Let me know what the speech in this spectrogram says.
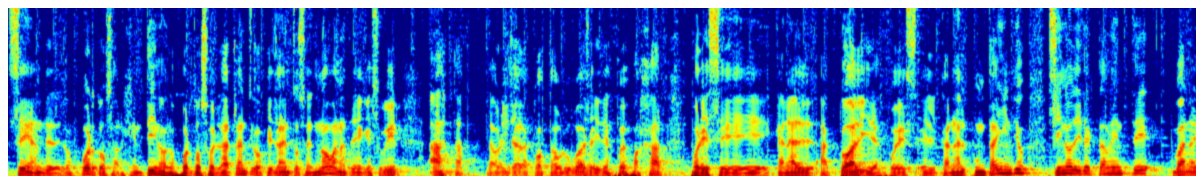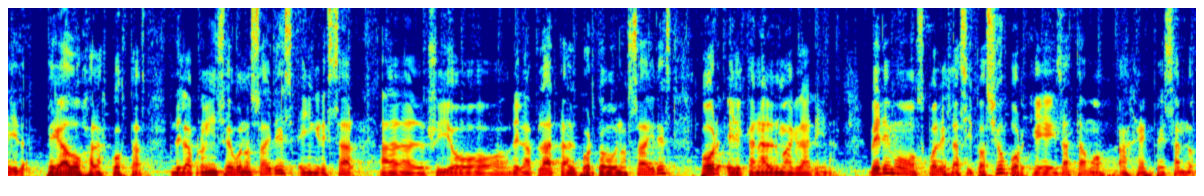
sean desde los puertos argentinos, los puertos sobre el Atlántico, que ya entonces no van a tener que subir hasta la orilla de la costa uruguaya y después bajar por ese canal actual y después el canal Punta Indio, sino directamente van a ir pegados a las costas de la provincia de Buenos Aires e ingresar al río de la Plata, al puerto de Buenos Aires, por el canal Magdalena. Veremos cuál es la situación porque ya estamos ah, empezando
